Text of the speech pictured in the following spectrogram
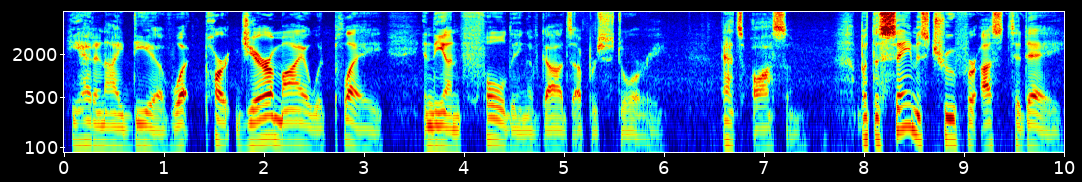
he had an idea of what part Jeremiah would play in the unfolding of God's upper story. That's awesome. But the same is true for us today.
